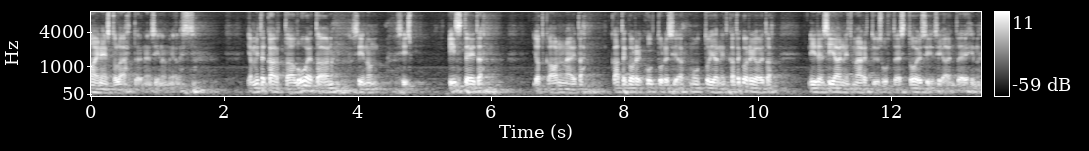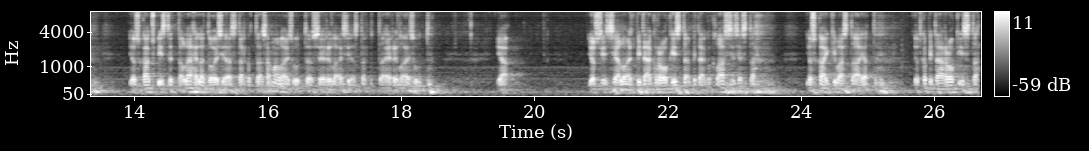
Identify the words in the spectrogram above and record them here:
Aineistolähtöinen siinä mielessä. Ja mitä karttaa luetaan? Siinä on siis pisteitä, jotka on näitä kategori- kulttuurisia muuttujia, niitä kategorioita, niiden sijainnit määrittyy suhteessa toisiin sijainteihin. Jos kaksi pistettä on lähellä toisiaan, se tarkoittaa samanlaisuutta, jos erilaisia, se tarkoittaa erilaisuutta. Ja jos siis siellä on, että pitääkö rockista pitääkö klassisesta, jos kaikki vastaajat, jotka pitää rockista,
